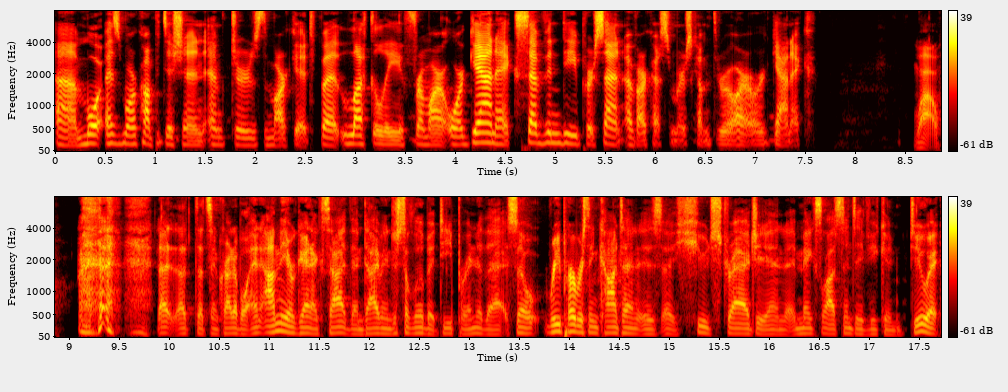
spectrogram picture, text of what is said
uh, more as more competition enters the market. But luckily, from our organic, 70% of our customers come through our organic. Wow. that, that that's incredible. And on the organic side, then diving just a little bit deeper into that. So repurposing content is a huge strategy and it makes a lot of sense if you can do it.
